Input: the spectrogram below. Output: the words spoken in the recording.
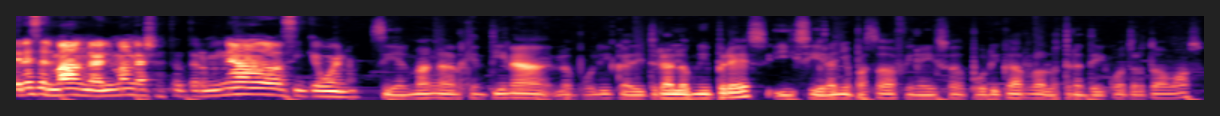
tenés el manga, el manga ya está terminado, así que bueno. Sí, el manga en Argentina lo publica Editorial Omnipress y sí, el año pasado finalizó de publicarlo, los 34 tomos.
